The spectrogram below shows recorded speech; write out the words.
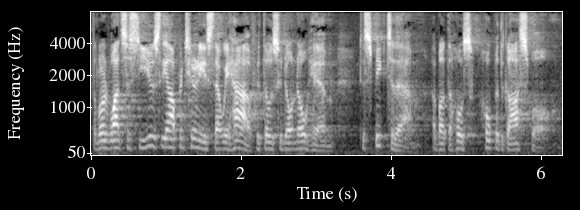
The Lord wants us to use the opportunities that we have with those who don't know him to speak to them about the hope of the gospel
